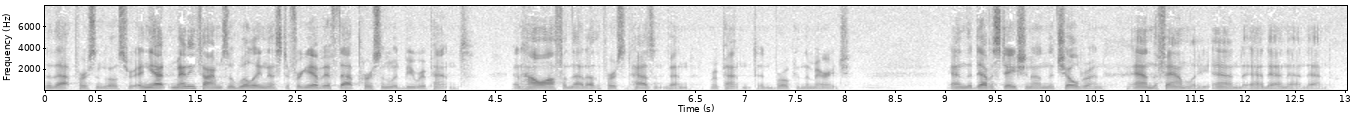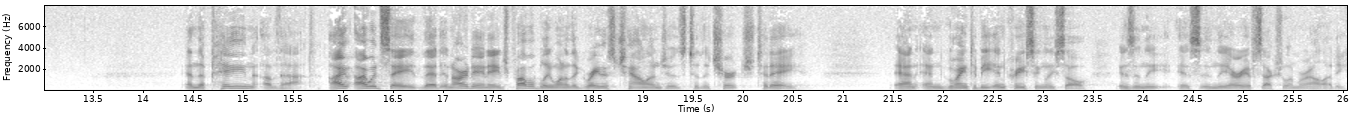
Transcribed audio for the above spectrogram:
that that person goes through. And yet, many times, the willingness to forgive if that person would be repentant. And how often that other person hasn't been repentant and broken the marriage. And the devastation on the children and the family and, and, and, and, and and the pain of that. I, I, would say that in our day and age, probably one of the greatest challenges to the church today, and, and going to be increasingly so, is in, the, is in the area of sexual immorality.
